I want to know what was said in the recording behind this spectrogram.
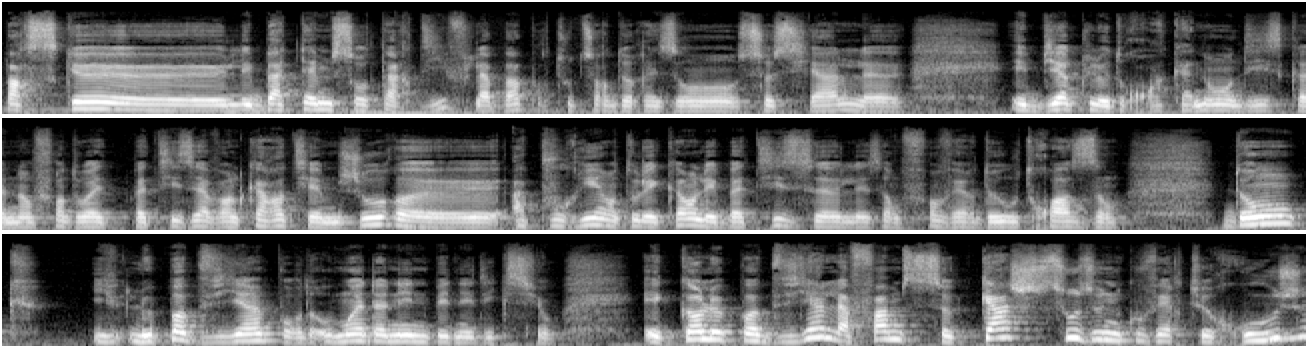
parce que euh, les baptêmes sont tardifs là-bas pour toutes sortes de raisons sociales. Euh, et bien que le droit canon dise qu'un enfant doit être baptisé avant le 40e jour, à pourri, en tous les cas, on les baptise les enfants vers deux ou trois ans. Donc, le pope vient pour au moins donner une bénédiction. Et quand le pope vient, la femme se cache sous une couverture rouge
